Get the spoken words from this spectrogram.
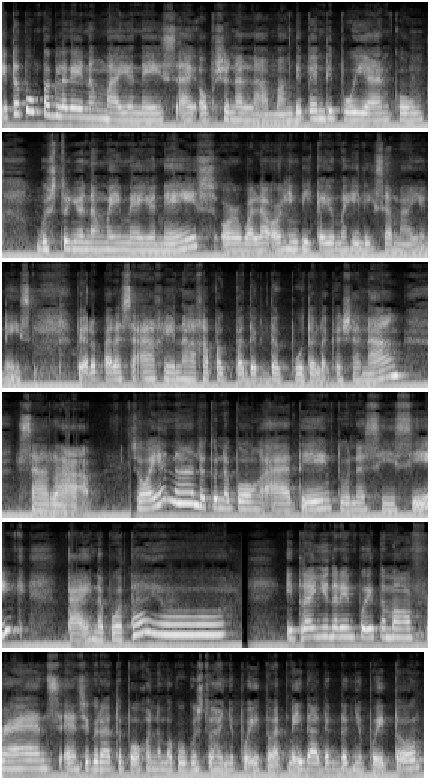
Ito pong paglagay ng mayonnaise ay optional lamang. Depende po yan kung gusto nyo ng may mayonnaise or wala or hindi kayo mahilig sa mayonnaise. Pero para sa akin, nakakapagpadagdag po talaga siya ng sarap. So ayan na, luto na po ang ating tuna sisig. Kain na po tayo. I-try nyo na rin po ito mga friends and sigurado po ako na magugustuhan nyo po ito at maidadagdag nyo po ito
